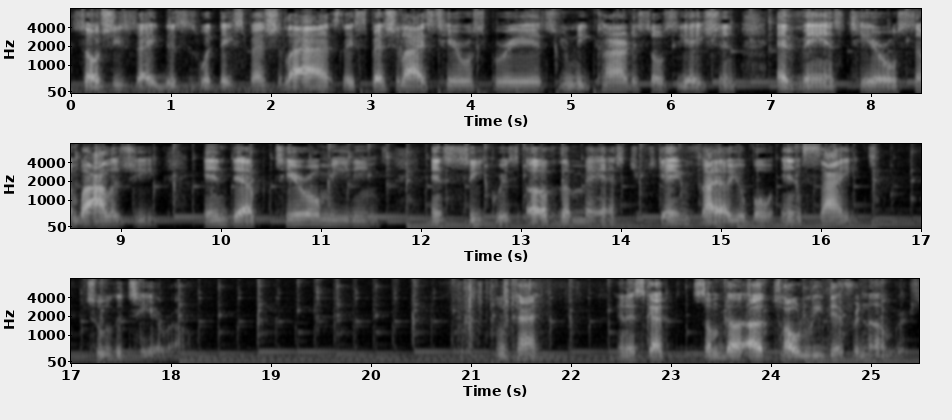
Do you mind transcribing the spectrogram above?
So she say this is what they specialize. They specialize tarot spreads, unique card association, advanced tarot symbology, in-depth tarot meetings, and secrets of the masters. Gain valuable insight to the tarot. Okay? and it's got some uh, totally different numbers.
